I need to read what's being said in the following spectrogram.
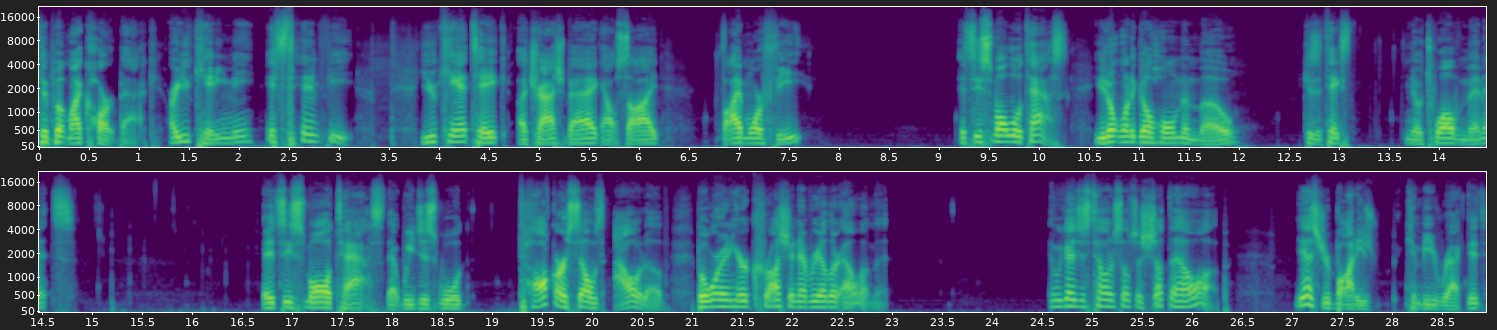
to put my cart back. Are you kidding me? It's 10 feet. You can't take a trash bag outside five more feet. It's these small little tasks. You don't want to go home and mow because it takes, you know, 12 minutes. It's these small tasks that we just will talk ourselves out of, but we're in here crushing every other element. And we to just tell ourselves to shut the hell up. Yes, your bodies can be wrecked. It's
